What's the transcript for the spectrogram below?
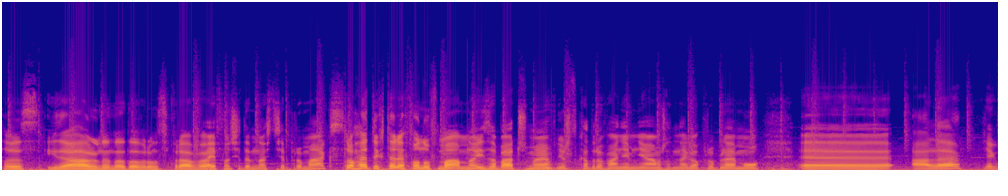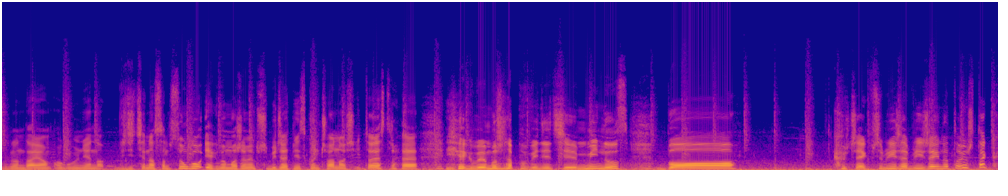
to jest idealne na dobrą sprawę. iPhone 17 Pro Max. Trochę tych telefonów mam. No i zobaczmy. Również z kadrowaniem nie mam żadnego problemu. Eee, ale jak wyglądają ogólnie? No widzicie, na Samsungu jakby możemy przybliżać nieskończoność i to jest trochę jakby można powiedzieć minus, bo kurczę, jak przybliżę bliżej, no to już tak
